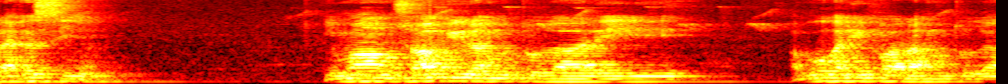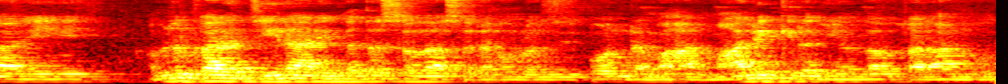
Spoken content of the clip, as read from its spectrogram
ரகசியம். இமாம் ஷாஃபி ரஹமத்துல்லாரி அபு ஹனீஃபா ரஹமத்துல்லாரி அப்துல் காதர் ஜீரானி கதசல்லாஸ் ரஹமதி போன்ற மகான் மாலிக் ரதி அல்லா தலானு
